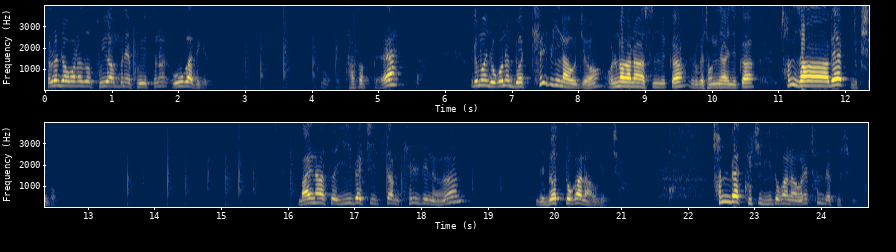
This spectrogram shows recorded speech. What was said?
결론적으로 말해서 V1분의 V2는 5가 되겠네요. 다섯 배. 자. 그러면 요거는 몇 켈빈이 나오죠? 얼마가 나왔습니까? 이렇게 정리하니까 1465. 마이너스 273 켈빈은 이제 몇 도가 나오겠죠. 1192도가 나오네, 1192도.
